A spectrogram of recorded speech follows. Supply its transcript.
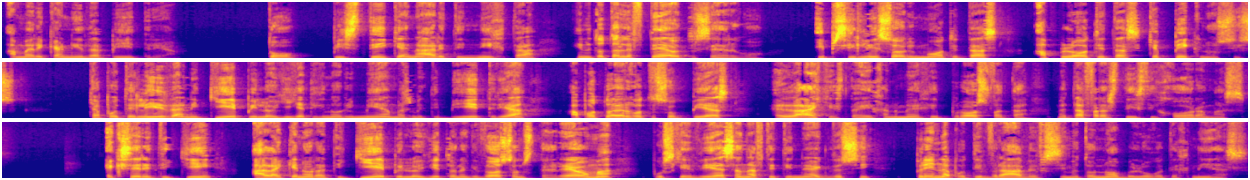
Αμερικανίδα ποιήτρια. Το «Πιστή και τη νύχτα» είναι το τελευταίο της έργο, υψηλής οριμότητας, απλότητας και πύκνωσης, και αποτελεί ιδανική επιλογή για τη γνωριμία μας με την ποιήτρια από το έργο της οποίας ελάχιστα είχαν μέχρι πρόσφατα μεταφραστεί στη χώρα μας. Εξαιρετική αλλά και νορατική επιλογή των εκδόσεων στερέωμα που σχεδίασαν αυτή την έκδοση πριν από τη βράβευση με τον Νόμπελ Λογοτεχνίας.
